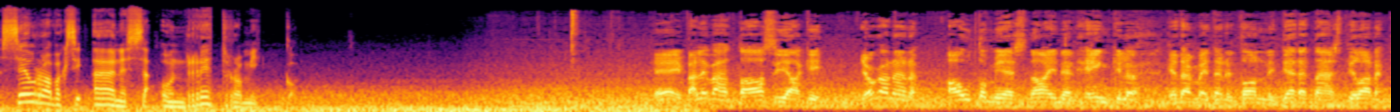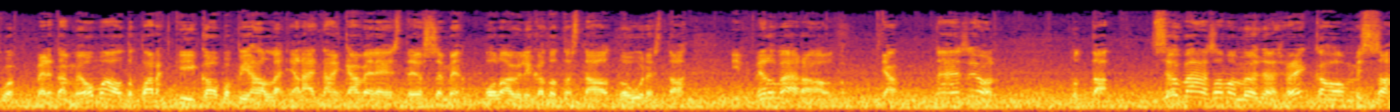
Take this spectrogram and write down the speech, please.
Seuraavaksi äänessä on Retromikko. Hei, välivähättää asiaakin. Jokainen automies, nainen, henkilö, ketä meitä nyt on, niin tiedetään se tilanne, kun vedetään me oma auto parkkiin kaupan pihalle ja lähdetään kävelemään sitä, jos me olla yli katsota sitä autoa uudestaan, niin meillä on väärä auto. Ja näin se on. Mutta se on vähän sama myös näissä rekkahommissa.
